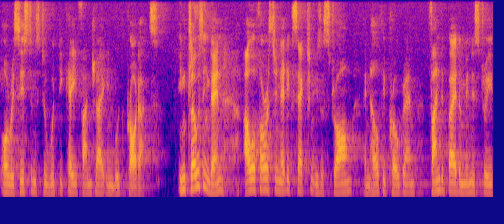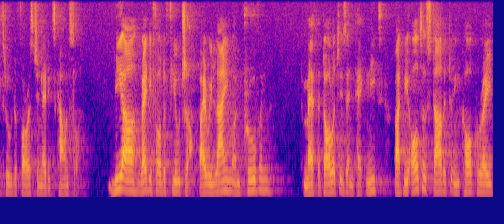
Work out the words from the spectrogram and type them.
or resistance to wood decay fungi in wood products. In closing then, our forest genetics section is a strong and healthy program funded by the ministry through the Forest Genetics Council. We are ready for the future by relying on proven methodologies and techniques but we also started to incorporate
